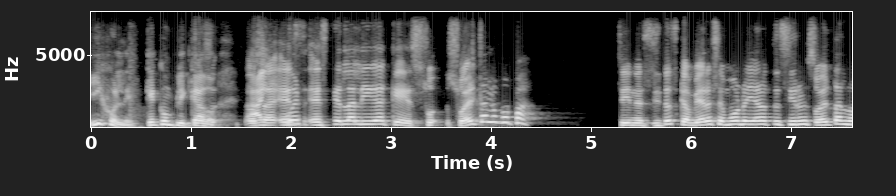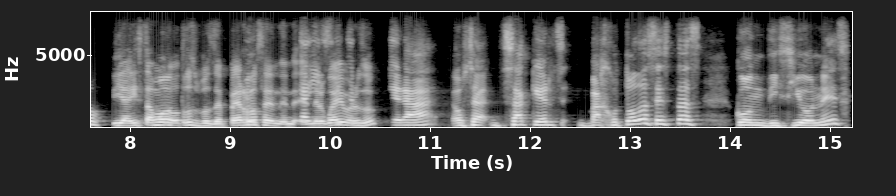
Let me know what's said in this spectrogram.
Híjole, qué complicado. O, sea, es, que es la liga que suéltalo, papá. Si necesitas cambiar ese mono, ya no te sirve, suéltalo. Y ahí estamos nosotros, pues, de perros en, el waivers, ¿no? Era, o sea, Sackers, bajo todas estas condiciones,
